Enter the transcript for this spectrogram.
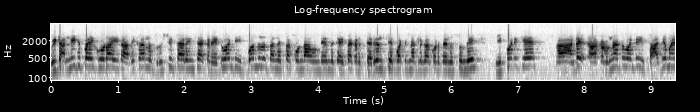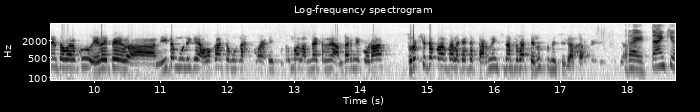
వీటన్నిటిపై కూడా ఇటు అధికారులు దృష్టి సారించి అక్కడ ఎటువంటి ఇబ్బందులు తలెత్తకుండా ఉండేందుకైతే అక్కడ చర్యలు చేపట్టినట్లుగా కూడా తెలుస్తుంది. ఇప్పటికే అంటే అక్కడ ఉన్నటువంటి సాధ్యమైనంత వరకు ఏదైతే నీట మునిగే అవకాశం ఉన్నటువంటి కుటుంబాలన్నిటిని అందరినీ కూడా సురక్షిత ప్రాంతాలకైతే తరలించినట్లుగా తెలుస్తుంది Sujata right thank you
